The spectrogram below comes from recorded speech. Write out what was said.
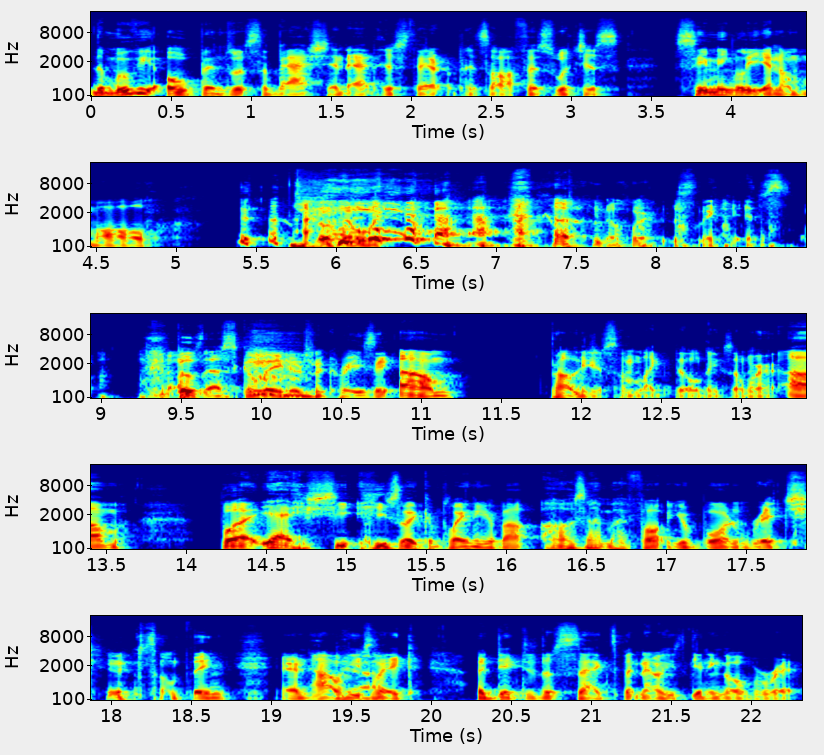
the movie opens with Sebastian at his therapist's office, which is seemingly in a mall. I don't know where I don't know where this thing is. Those escalators are crazy. Um, probably just some like building somewhere. Um, but yeah, she he's like complaining about, oh, it's not my fault you're born rich or something, and how he's like addicted to sex, but now he's getting over it.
